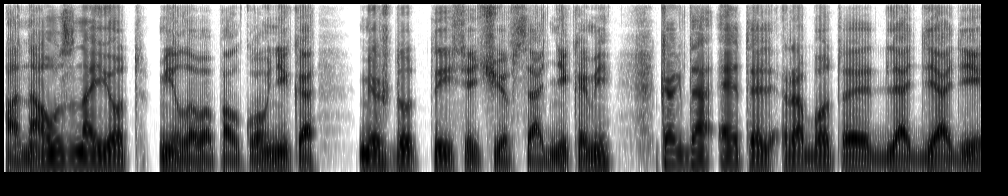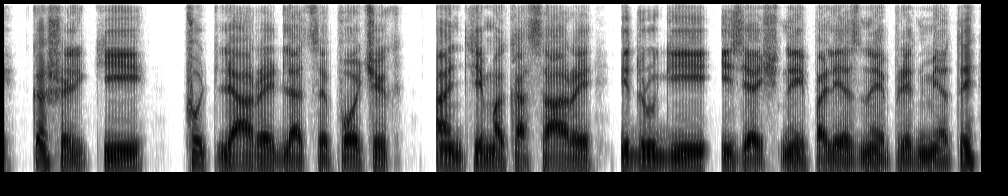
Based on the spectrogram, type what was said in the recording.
Она узнает милого полковника между тысячью всадниками. Когда Этель работает для дяди кошельки, футляры для цепочек, антимакасары и другие изящные полезные предметы,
